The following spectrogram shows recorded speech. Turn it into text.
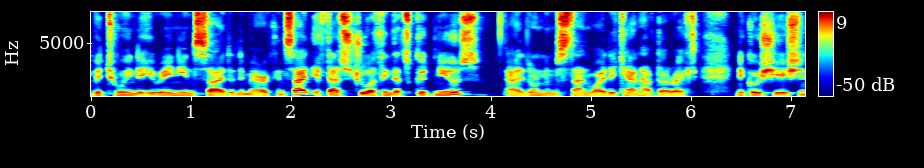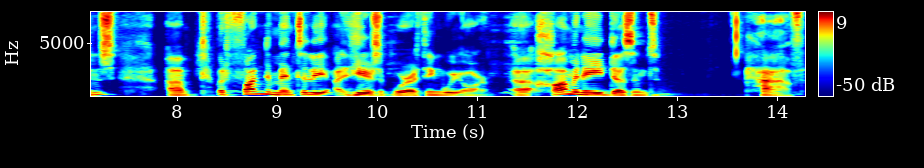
between the Iranian side and the American side. If that's true, I think that's good news I don't understand why they can't have direct negotiations. Um, but fundamentally, uh, here's where I think we are. Uh, Khamenei doesn't have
